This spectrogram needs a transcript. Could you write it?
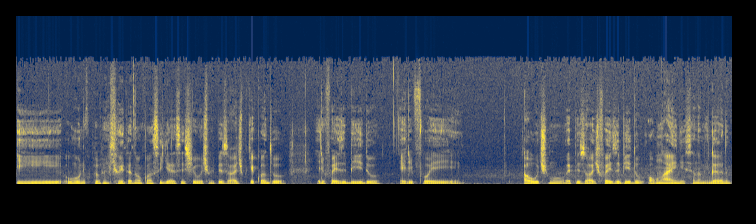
E o único problema é que eu ainda não consegui assistir o último episódio, porque quando ele foi exibido, ele foi. O último episódio foi exibido online, se eu não me engano.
